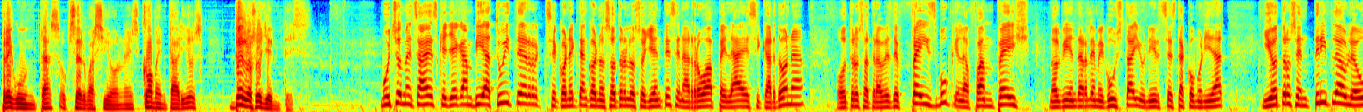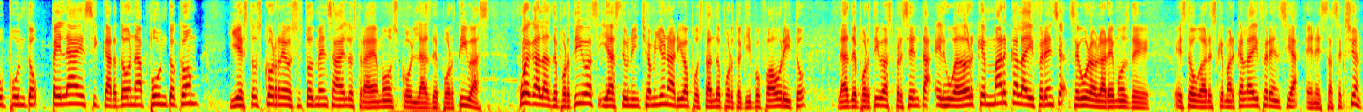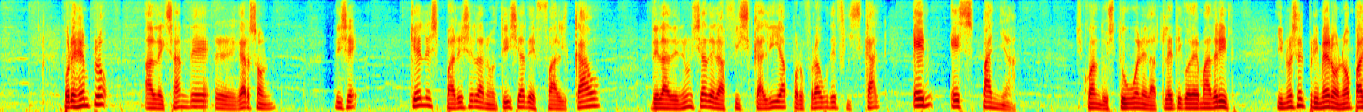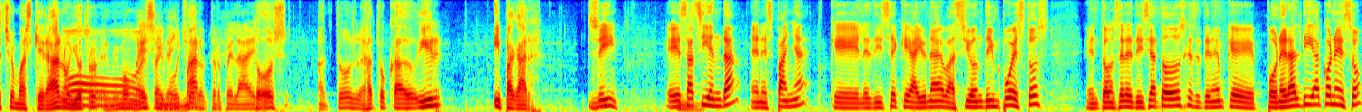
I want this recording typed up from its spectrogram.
preguntas, observaciones, comentarios de los oyentes. Muchos mensajes que llegan vía Twitter, se conectan con nosotros los oyentes en arroba Peláez y Cardona, otros a través de Facebook en la fanpage, no olviden darle me gusta y unirse a esta comunidad, y otros en www.pelaezycardona.com y estos correos, estos mensajes los traemos con las deportivas. Juega las deportivas y hazte un hincha millonario apostando por tu equipo favorito. Las deportivas presenta el jugador que marca la diferencia, seguro hablaremos de estos jugadores que marcan la diferencia en esta sección. Por ejemplo, Alexander eh, Garzón dice, ¿qué les parece la noticia de Falcao de la denuncia de la Fiscalía por fraude fiscal en España? Es cuando estuvo en el Atlético de Madrid. Y no es el primero, ¿no? Pacho Mascherano y otro, el mismo Messi, mucho, Neymar. doctor Peláez. todos, a todos les ha tocado ir y pagar. Sí, es Mm. Hacienda en España que les dice que hay una evasión de impuestos, entonces les dice a todos que se tienen que poner al día con eso,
